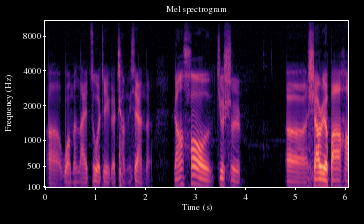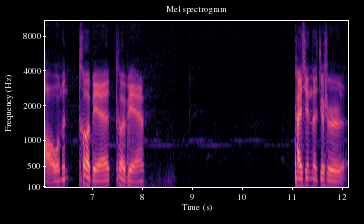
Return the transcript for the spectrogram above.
呃我们来做这个呈现的。然后就是，呃，十二月八号，我们特别特别开心的，就是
